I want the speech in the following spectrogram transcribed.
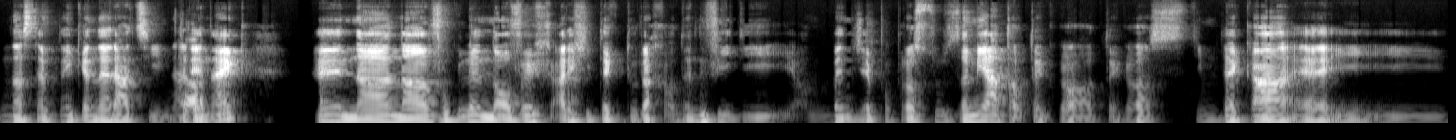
następnej generacji na tak. rynek na, na w ogóle nowych architekturach od Nvidia on będzie po prostu zamiatał tego, tego Steam Decka i,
